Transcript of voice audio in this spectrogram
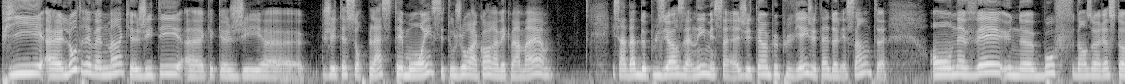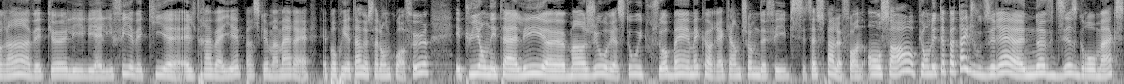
Puis euh, l'autre événement que j'ai été, euh, que, que j'ai, euh, j'étais sur place, témoin, c'est toujours encore avec ma mère. Et ça date de plusieurs années, mais j'étais un peu plus vieille, j'étais adolescente. On avait une bouffe dans un restaurant avec euh, les, les, les filles avec qui euh, elle travaillait parce que ma mère est, propriétaire d'un salon de coiffure. Et puis, on était allé euh, manger au resto et tout ça, ben, mais correct, en chum de filles. Puis c'était super le fun. On sort, puis on était peut-être, je vous dirais, 9-10 gros max.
